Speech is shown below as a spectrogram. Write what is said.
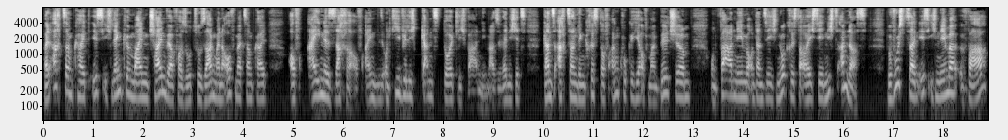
Weil Achtsamkeit ist, ich lenke meinen Scheinwerfer sozusagen, meine Aufmerksamkeit auf eine Sache, auf einen, und die will ich ganz deutlich wahrnehmen. Also wenn ich jetzt ganz achtsam den Christoph angucke hier auf meinem Bildschirm und wahrnehme und dann sehe ich nur Christoph, aber ich sehe nichts anders. Bewusstsein ist, ich nehme wahr,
